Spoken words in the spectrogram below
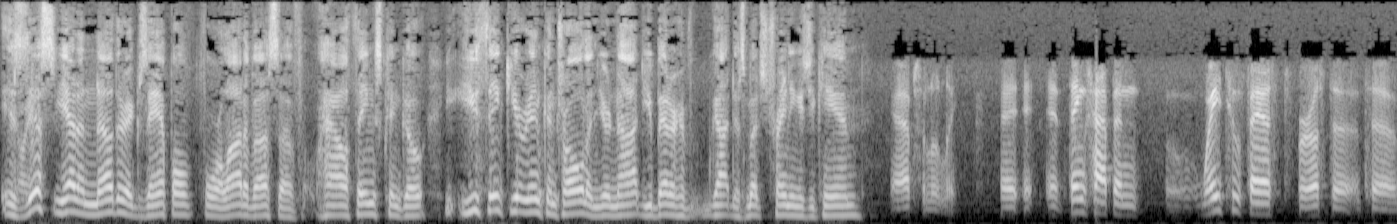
Is this yet another example for a lot of us of how things can go? You think you're in control and you're not. You better have gotten as much training as you can. Absolutely. It, it, it, things happen way too fast for us to to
